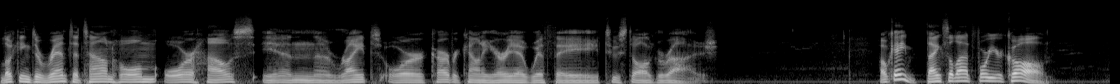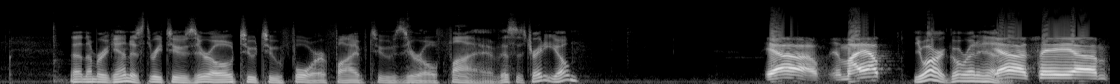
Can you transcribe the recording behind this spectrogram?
Looking to rent a townhome or house in the Wright or Carver County area with a two stall garage. Okay, thanks a lot for your call. That number again is 320 224 5205. This is Tradio. Yeah, am I up? You are. Go right ahead. Yeah, say, um,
